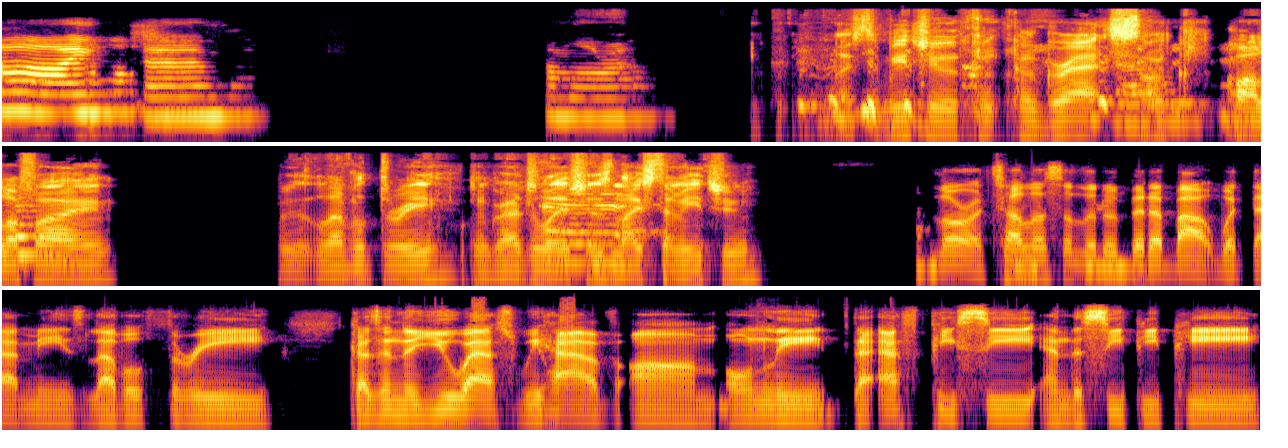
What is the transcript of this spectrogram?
Hi, um, I'm Laura. Nice to meet you. Congrats on qualifying with level three. Congratulations. Nice to meet you. Laura, tell us a little bit about what that means, level three. Because in the US, we have um, only the FPC and the CPP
